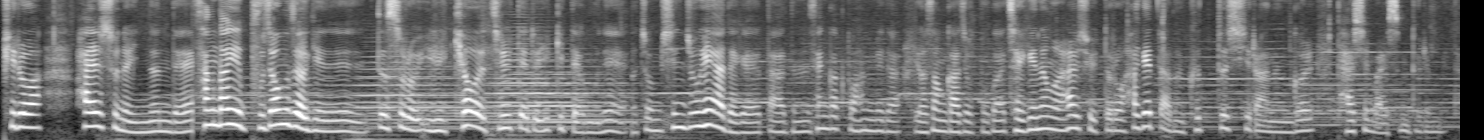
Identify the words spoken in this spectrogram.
필요할 수는 있는데 상당히 부정적인 뜻으로 읽혀질 때도 있기 때문에 좀 신중해야 되겠다는 생각도 합니다. 여성가족부가 제 기능을 할 수 있도록 하겠다는 그 뜻이라는 걸 다시 말씀드립니다.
